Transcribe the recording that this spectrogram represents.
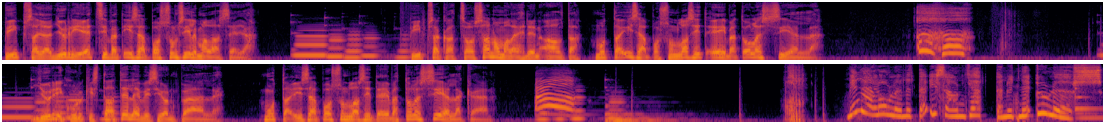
Pipsa ja Jyri etsivät isäpossun silmälaseja. Pipsa katsoo sanomalehden alta, mutta isäpossun lasit eivät ole siellä. Oho, Jyri kurkistaa television päälle, mutta isäpossun lasit eivät ole sielläkään. minä isä on jättänyt ne ylös.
